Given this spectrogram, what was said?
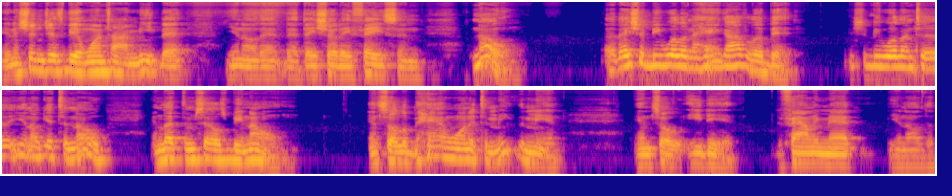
And it shouldn't just be a one time meet that you know that that they show their face and no, uh, they should be willing to hang out a little bit. They should be willing to you know get to know and let themselves be known. And so Laban wanted to meet the men, and so he did. The family met. You know, the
